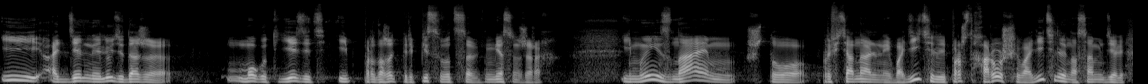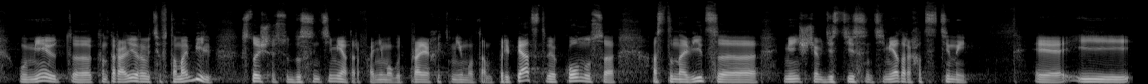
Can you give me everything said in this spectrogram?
и отдельные люди даже могут ездить и продолжать переписываться в мессенджерах. И мы знаем, что профессиональные водители, просто хорошие водители на самом деле, умеют э, контролировать автомобиль с точностью до сантиметров. Они могут проехать мимо там, препятствия, конуса, остановиться меньше, чем в 10 сантиметрах от стены. Э, и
